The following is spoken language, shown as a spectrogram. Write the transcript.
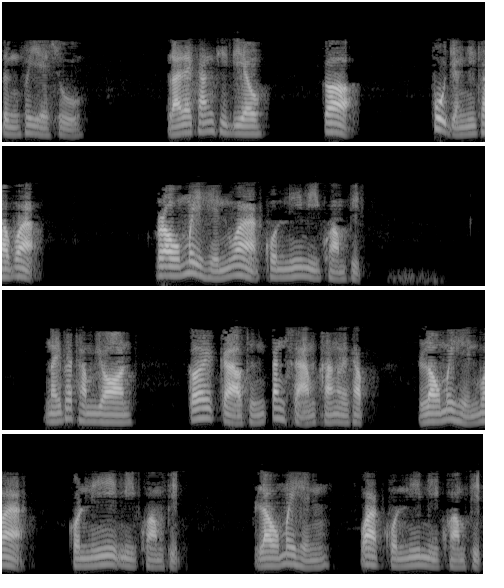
ตึงพระเยซู หลายหลายครั้งทีเดียวก็พูดอย่างนี้ครับว่า เราไม่เห็นว่าคนนี้มีความผิด ในพระธรรมยอห์นก็กล่าวถึงตั้งสามครั้งเลยครับ เราไม่เห็นว่าคนนี้มีความผิด เราไม่เห็นว่าคนนี้มีความผิด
